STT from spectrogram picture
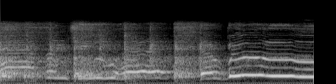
Haven't you heard the rumors?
